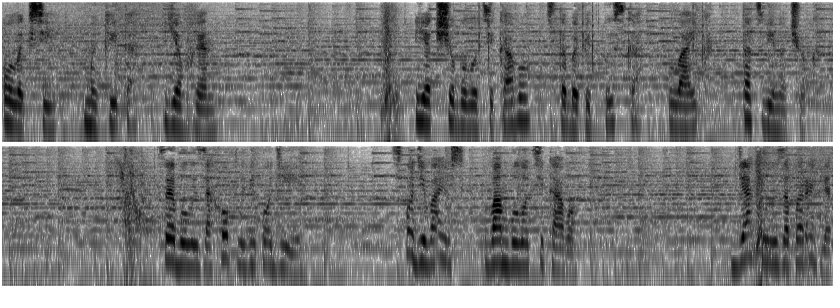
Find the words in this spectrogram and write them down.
Олексій, Микита, Євген. Якщо було цікаво, з тебе підписка, лайк та дзвіночок. Це були захопливі події. Сподіваюсь, вам було цікаво. Дякую за перегляд.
